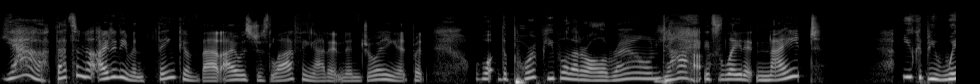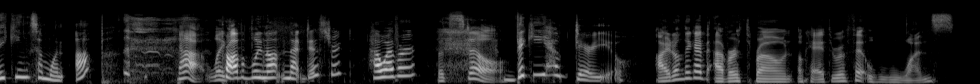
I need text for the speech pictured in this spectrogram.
Yeah, that's an. I didn't even think of that. I was just laughing at it and enjoying it. But what, the poor people that are all around. Yeah, It's late at night. You could be waking someone up. yeah. Like, Probably not in that district. However, but still, Vicky, how dare you? I don't think I've ever thrown. Okay, I threw a fit once,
